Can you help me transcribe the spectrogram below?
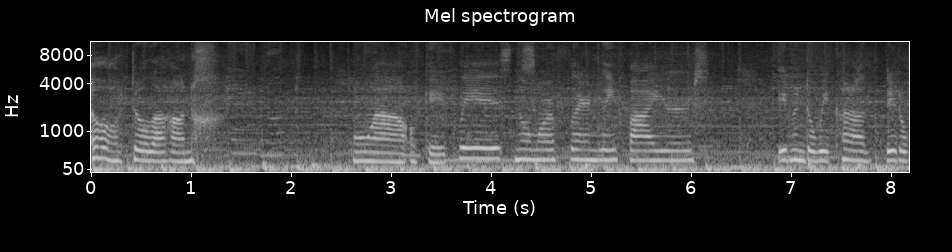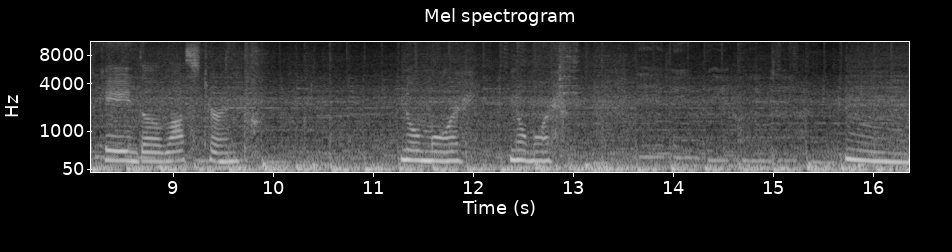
oh Dolahan. Wow, okay, please, no more friendly fires. Even though we kinda did okay in the last turn. No more, no more. Hmm.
